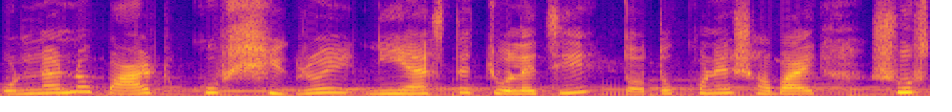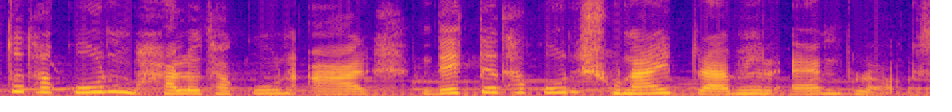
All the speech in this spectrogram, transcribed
অন্যান্য পার্ট খুব শীঘ্রই নিয়ে আসতে চলেছি। ততক্ষণে সবাই সুস্থ থাকুন, ভালো থাকুন, আর দেখতে থাকুন সোনাই ট্রাভেল অ্যান্ড ব্লগস।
